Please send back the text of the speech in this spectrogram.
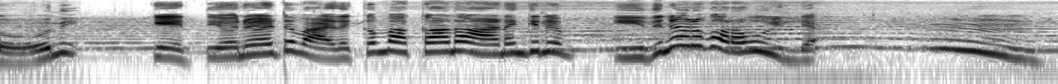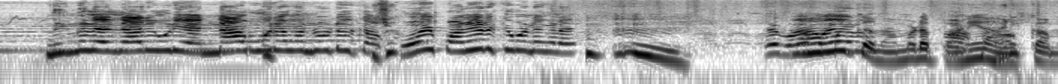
തോന്നി. കെട്ടിയോനുമായിട്ട് വഴക്കും വക്കാണോ ആണെങ്കിലും ഇതിനൊരു കുറവുമില്ല. നിങ്ങൾ എല്ലാരും കൂടി എന്നാ പോയി പണിയെടുക്കും നമുക്ക് നമ്മുടെ പണി നോക്കാം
